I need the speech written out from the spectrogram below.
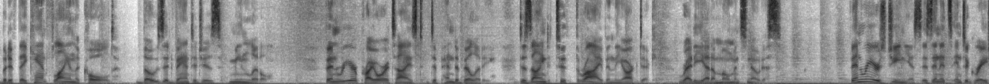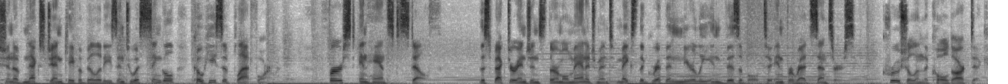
but if they can't fly in the cold, those advantages mean little. Fenrir prioritized dependability, designed to thrive in the Arctic, ready at a moment's notice. Fenrir's genius is in its integration of next-gen capabilities into a single, cohesive platform. First, enhanced stealth. The Spectre engine's thermal management makes the Gripen nearly invisible to infrared sensors, crucial in the cold Arctic.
